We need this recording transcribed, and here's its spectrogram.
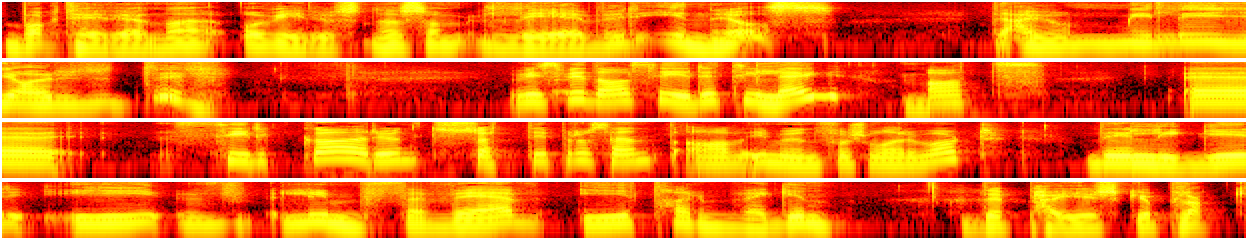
bakteriene og virusene som lever inni oss, det er jo milliarder. Hvis vi da sier i tillegg at eh, ca. rundt 70 av immunforsvaret vårt det ligger i lymfevev i tarmveggen, Det peierske plakk.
